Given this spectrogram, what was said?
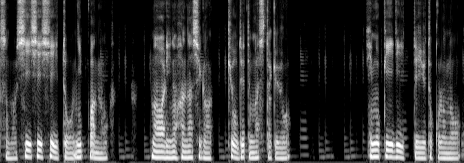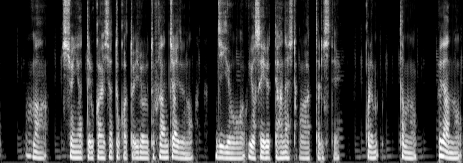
その CCC と日版の周りの話が今日出てましたけど、MPD っていうところの、まあ、一緒にやってる会社とかといろいろとフランチャイズの事業を寄せるって話とかがあったりして、これ多分普段の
